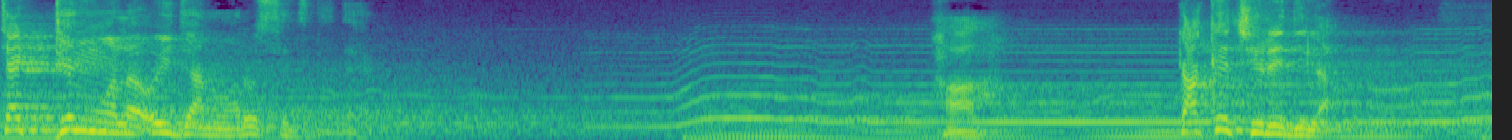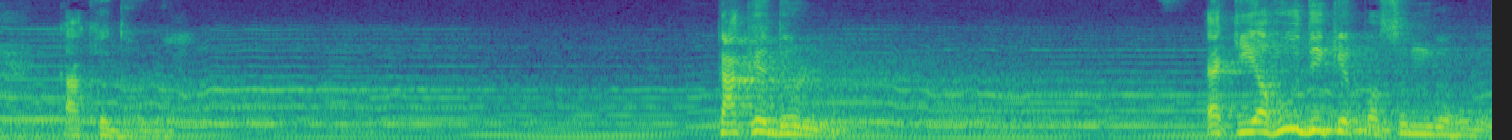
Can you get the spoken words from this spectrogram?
চার ঠ্যাংওয়ালা ওই জানোয়ারও সেজদা দেয়। হা, কাকে ছেড়ে দিলা? কাকে ধরল? কাকে ধরল? এক ইয়াহুদিকে পছন্দ হলো,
